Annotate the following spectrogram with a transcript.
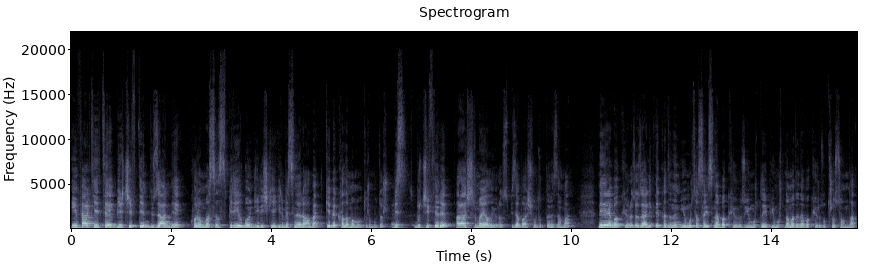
İnfertilite bir çiftin düzenli, korunmasız bir yıl boyunca ilişkiye girmesine rağmen gebe kalamama durumudur. Biz bu çiftleri araştırmaya alıyoruz bize başvurdukları zaman. Nelere bakıyoruz? Özellikle kadının yumurta sayısına bakıyoruz. Yumurtlayıp yumurtlamadığına bakıyoruz ultrasonla.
